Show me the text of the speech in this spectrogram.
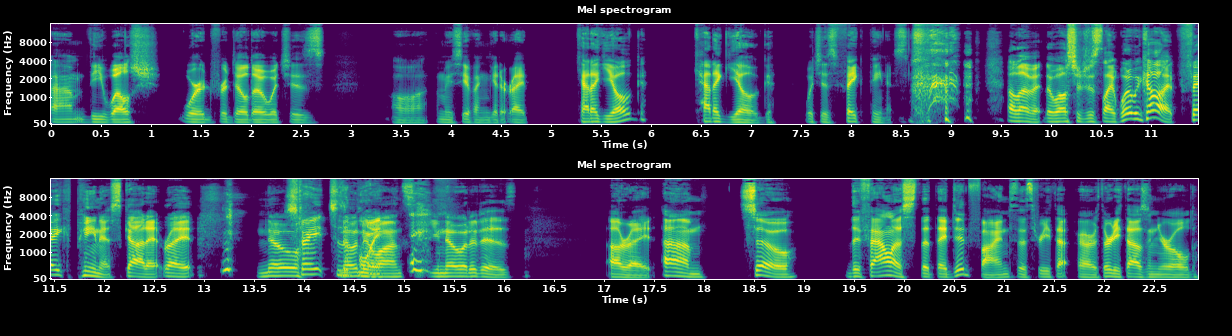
um, the Welsh word for dildo, which is, oh, let me see if I can get it right. Cadagiog? Cadagiog, which is fake penis. I love it. The Welsh are just like, what do we call it? Fake penis. Got it. Right. No, straight to the no point. nuance. You know what it is. All right. Um, so the phallus that they did find, the three thou- or thirty thousand year old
